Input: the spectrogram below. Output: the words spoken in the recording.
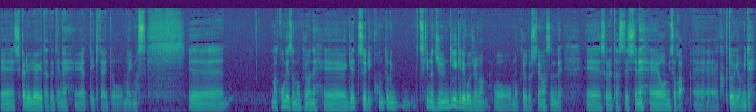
えー、しっかり売り上げ立ててねやっていきたいと思います。えーまあ、今月の目標はね、えー、月利本当に月の純利益で50万を目標としてますんで、えー、それ達成してね、えー、大晦日、えー、格闘技を見て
